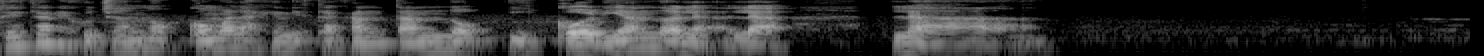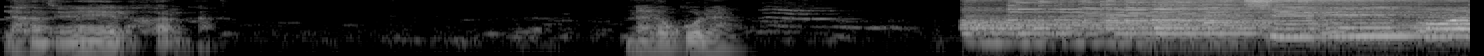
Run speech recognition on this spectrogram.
Ustedes están escuchando cómo la gente está cantando y coreando la, la, la, las canciones de los Jarcas. Una locura. Si fue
